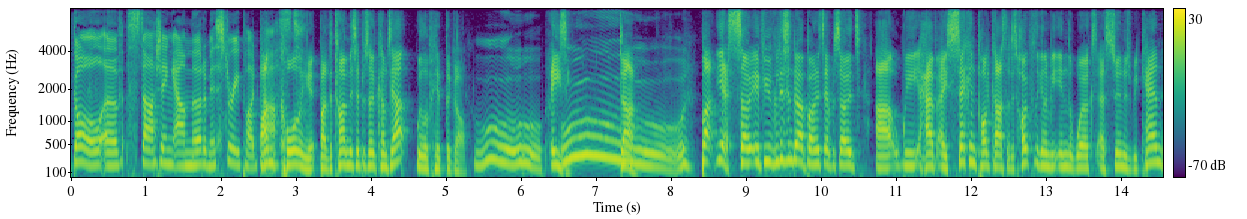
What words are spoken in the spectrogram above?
goal of starting our murder mystery podcast. I'm calling it. By the time this episode comes out, we'll have hit the goal. Ooh. Easy. Ooh. Done. But yes, so if you've listened to our bonus episodes, uh, we have a second podcast that is hopefully going to be in the works as soon as we can.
